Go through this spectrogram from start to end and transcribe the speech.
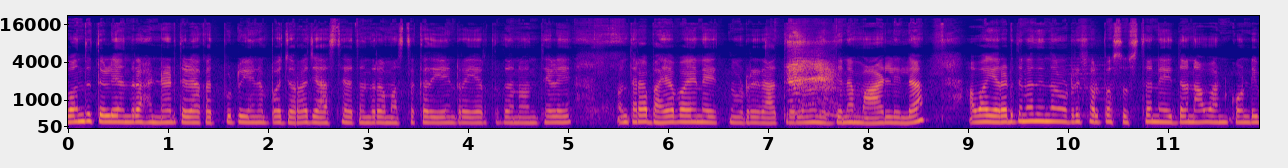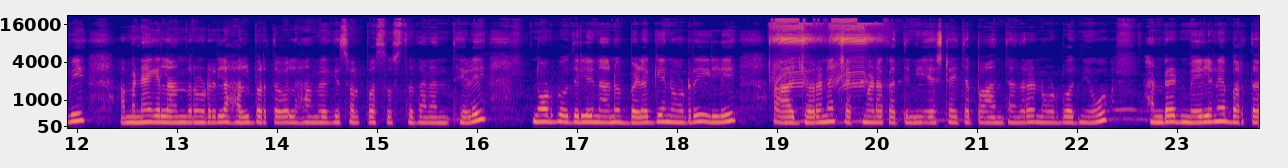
ಒಂದು ತಳಿ ಅಂದ್ರೆ ಹನ್ನೆರಡು ತಳಿ ಹಾಕತ್ಬಿಟ್ಟು ಏನಪ್ಪ ಜ್ವರ ಜಾಸ್ತಿ ಆಯ್ತಂದ್ರೆ ಮಸ್ತಕದ ಏನರ ಏರ್ತದನೋ ಅಂಥೇಳಿ ಒಂಥರ ಭಯ ಭಯನೇ ಇತ್ತು ನೋಡ್ರಿ ರಾತ್ರಿ ನಿದ್ದೆನೇ ಮಾಡಲಿಲ್ಲ. ಅವ ಎರಡು ದಿನದಿಂದ ನೋಡ್ರಿ ಸ್ವಲ್ಪ ಸುಸ್ತನೇ ಇದ್ದ ನಾವು ಅಂದ್ಕೊಂಡಿವಿ ಆ, ಮನೆಯಾಗೆಲ್ಲ ಅಂದ್ರೆ ನೋಡ್ರಿ ಇಲ್ಲ ಹಲ್ಲು ಬರ್ತಾವಲ್ಲ ಹಾಗಾಗಿ ಸ್ವಲ್ಪ ಸುಸ್ತದನಂಥೇಳಿ ನೋಡ್ಬೋದು. ಇಲ್ಲಿ ನಾನು ಬೆಳಗ್ಗೆ ನೋಡ್ರಿ ಇಲ್ಲಿ, ಆ, ಜ್ವರನ ಚೆಕ್ ಮಾಡಕತ್ತೀನಿ. ಎಷ್ಟೈತಪ್ಪ ಅಂತಂದ್ರೆ ನೋಡ್ಬೋದು ನೀವು. ಹಂಡ್ರೆಡ್ ಮೇಲೇ ಬರ್ತಾ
